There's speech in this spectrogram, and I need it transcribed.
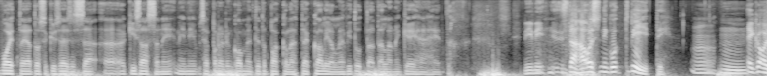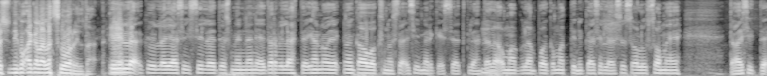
voittaja tuossa kyseisessä ää, kisassa, niin, niin, niin Seppo Rödyn kommentti, että pakko lähteä kaljalle ja vituttaa tällainen keihäänheitto. niin, niin, sitähän olisi niin kuin twiitti, Mm. Mm. eikö olisi niin kuin aika lailla suorilta? Kyllä, kyllä, ja siis silleen, että jos mennään, niin ei tarvi lähteä ihan noin, noin kauaksi noista esimerkkeissä, että kyllähän mm. täällä oma kylän poika Matti Nykäisellä, jos olisi ollut some tai sitten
